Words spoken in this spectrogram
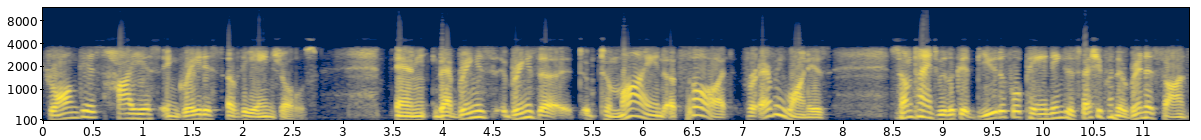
strongest, highest, and greatest of the angels. And that brings brings a, to, to mind a thought for everyone is sometimes we look at beautiful paintings, especially from the Renaissance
